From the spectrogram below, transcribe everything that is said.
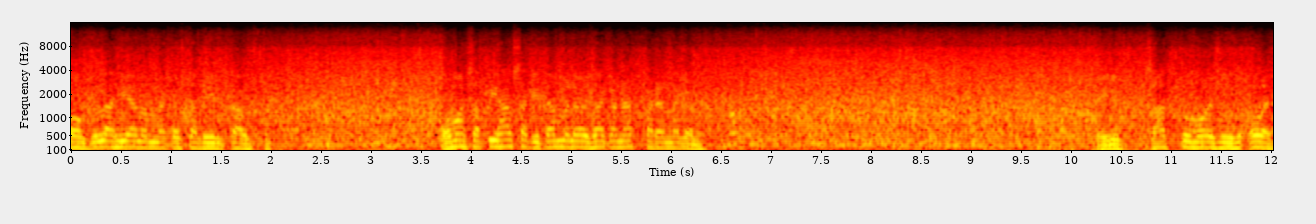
On kyllä hienon näköistä virtausta. Omassa pihassakin tämmönen olisi aika näppärän näköinen. Ei nyt sattumoisin ole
